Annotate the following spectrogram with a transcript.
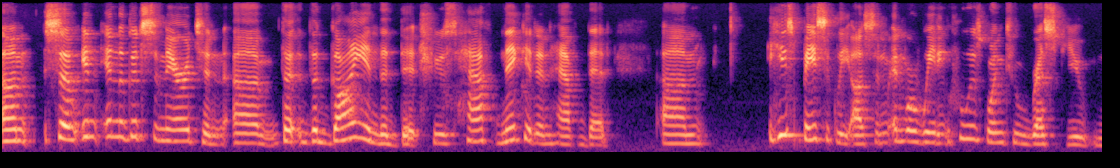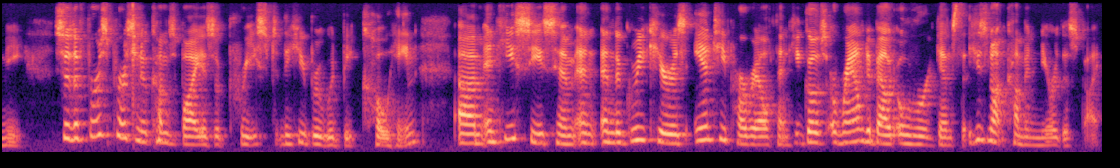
Um, so in, in the Good Samaritan, um, the the guy in the ditch who's half naked and half dead, um, he's basically us, and, and we're waiting. Who is going to rescue me? So the first person who comes by is a priest. The Hebrew would be Kohen, um, and he sees him. And, and the Greek here is anti-parelthen. He goes around about over against it. He's not coming near this guy.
